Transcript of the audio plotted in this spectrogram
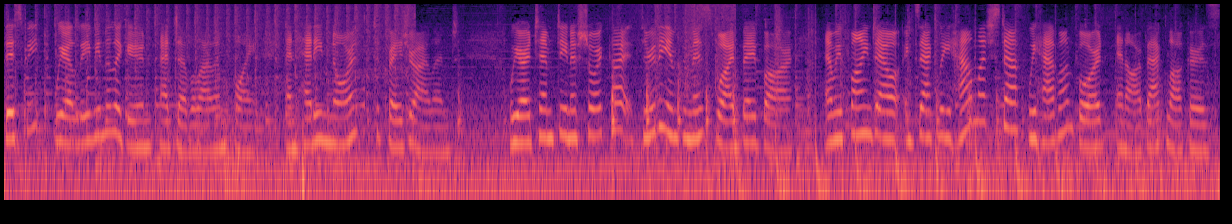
This week, we are leaving the lagoon at Double Island Point and heading north to Fraser Island. We are attempting a shortcut through the infamous Wide Bay Bar, and we find out exactly how much stuff we have on board in our back lockers.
